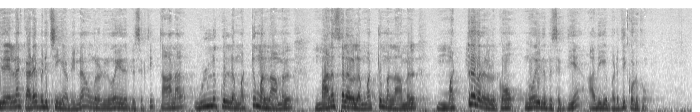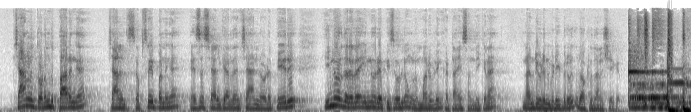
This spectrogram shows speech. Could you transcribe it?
இதையெல்லாம் கடைபிடிச்சிங்க அப்படின்னா உங்களோட நோய் எதிர்ப்பு சக்தி தானாக உள்ளுக்குள்ளே மட்டுமல்லாமல் மனசளவில் மட்டுமல்லாமல் மற்றவர்களுக்கும் நோய் எதிர்ப்பு சக்தியை அதிகப்படுத்தி கொடுக்கும். சேனல் தொடர்ந்து பாருங்க. சேனலுக்கு சப்ஸ்கிரைப் பண்ணுங்கள் எஸ்எஸ் சேல்கார் தான் சேனலோட பேர். இன்னொரு தடவை இன்னொரு எபிசோடில் உங்களை மறுபடியும் கட்டாயம் சந்திக்கிறேன். நன்றியுடன் விடைபெறுவது டாக்டர் தனசேகர்.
